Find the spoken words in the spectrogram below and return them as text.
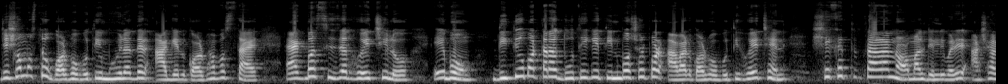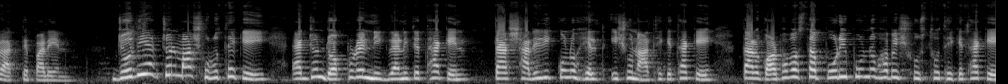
যে সমস্ত গর্ভবতী মহিলাদের আগের গর্ভাবস্থায় একবার সিজার হয়েছিল এবং দ্বিতীয়বার তারা দু থেকে তিন বছর পর আবার গর্ভবতী হয়েছেন, সেক্ষেত্রে তারা নর্মাল ডেলিভারির আশা রাখতে পারেন। যদি একজন মা শুরু থেকেই একজন ডক্টরের নিগরানিতে থাকেন তার শারীরিক কোনো হেলথ ইস্যু না থেকে থাকে, তার গর্ভাবস্থা পরিপূর্ণভাবে সুস্থ থেকে থাকে,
